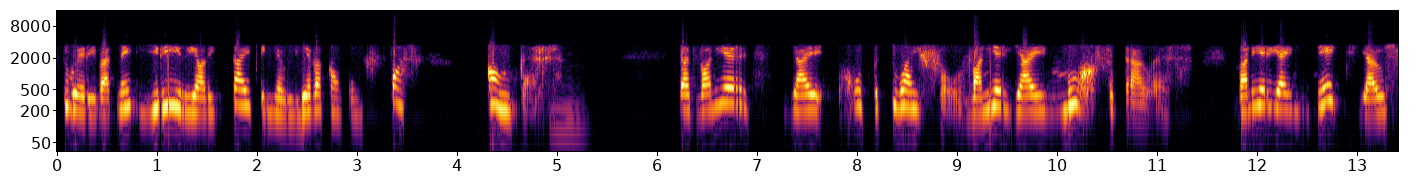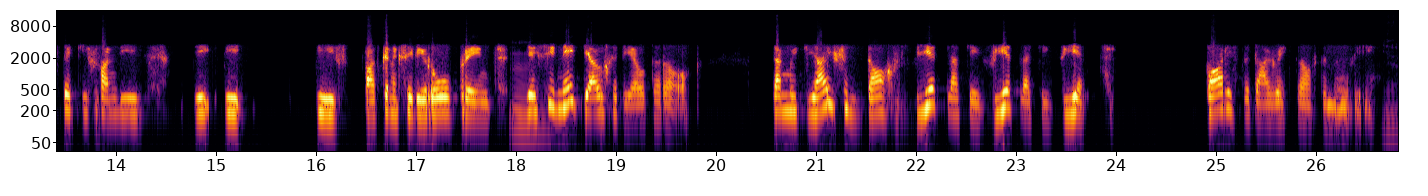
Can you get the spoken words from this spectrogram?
storie wat net hierdie realiteit in jou lewe kan kom vas anker. Mm. Dat wanneer jy God betwyfel, wanneer jy moeg vertrou is, wanneer jy net jou stukkie van die die die die wat kan ek sê die rolprent, Mm. jy sien net jou gedeelte raak. Dan moet jy vandag weet dat jy weet dat jy weet. God is the director of the movie. Ja.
